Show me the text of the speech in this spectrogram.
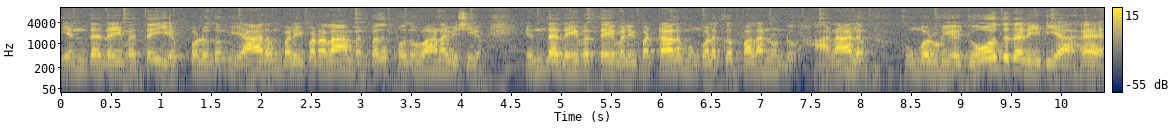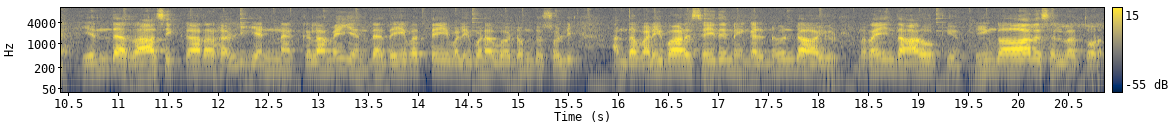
எந்த தெய்வத்தை எப்பொழுதும் யாரும் வழிபடலாம் என்பது பொதுவான விஷயம். எந்த தெய்வத்தை வழிபட்டாலும் உங்களுக்கு பலன் உண்டு. ஆனாலும் உங்களுடைய ஜோதிட ரீதியாக எந்த ராசிக்காரர்கள் என்ன கிழமை எந்த தெய்வத்தை வழிபட வேண்டும் என்று சொல்லி அந்த வழிபாடு செய்து நீங்கள் நீண்ட ஆயுள் நிறைந்த ஆரோக்கியம் நீங்காத செல்வத்தோடு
